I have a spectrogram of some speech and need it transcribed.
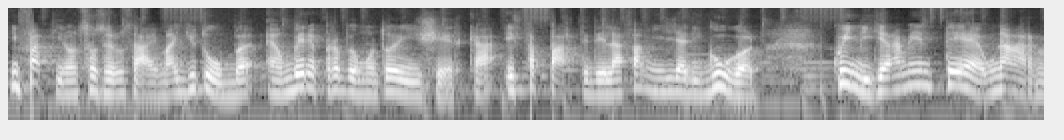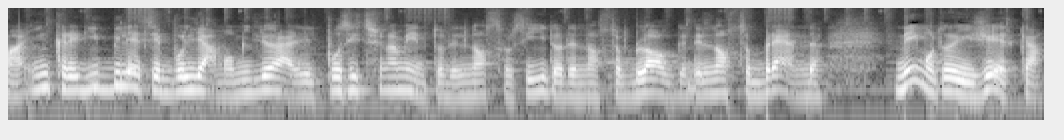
Infatti non so se lo sai, ma YouTube è un vero e proprio motore di ricerca e fa parte della famiglia di Google. Quindi chiaramente è un'arma incredibile se vogliamo migliorare il posizionamento del nostro sito, del nostro blog, del nostro brand nei motori di ricerca.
